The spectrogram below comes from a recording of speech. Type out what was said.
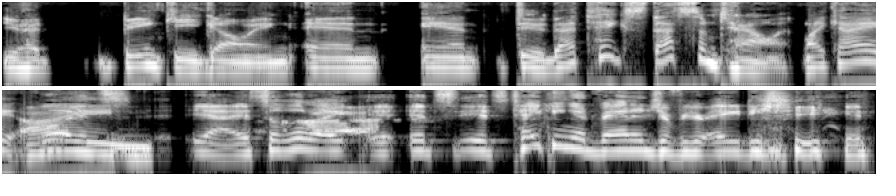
You had Binky going and and dude, that takes that's some talent. Like I Well, I it's, yeah, it's a little. it- uh, it's it's taking advantage of your ADD and,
